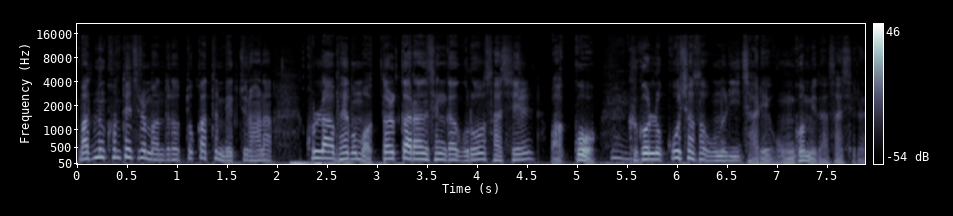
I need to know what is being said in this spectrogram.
맞는 컨텐츠를 만들어 똑같은 맥주를 하나 콜라보 해보면 어떨까라는 생각으로 사실 왔고 네. 그걸로 꼬셔서 오늘 이 자리에 온 겁니다. 사실은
